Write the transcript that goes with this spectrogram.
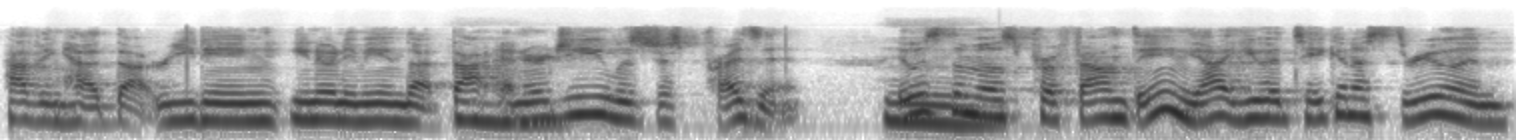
having had that reading. You know what I mean? That that mm. energy was just present. Mm. It was the mm. most profound thing. Yeah, you had taken us through, and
